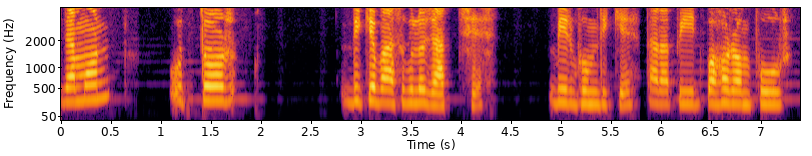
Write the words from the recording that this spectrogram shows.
যেমন উত্তর দিকে বাসগুলো যাচ্ছে, বীরভূম দিকে, তারাপীঠ, বহরমপুর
